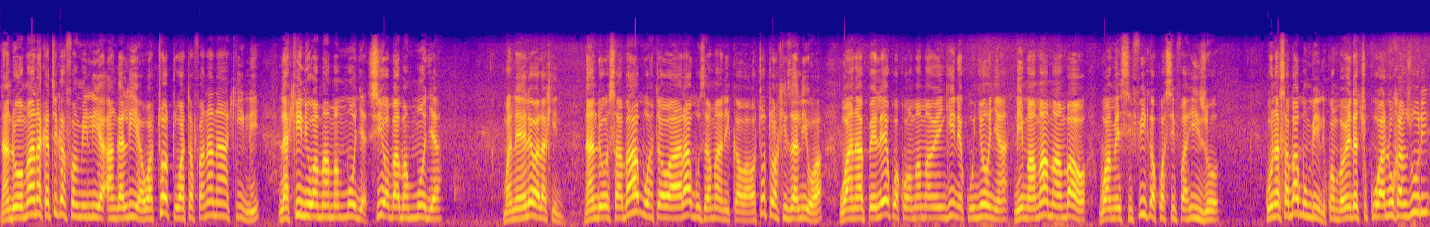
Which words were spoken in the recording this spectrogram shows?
Na ndio maana katika familia, angalia, watoto watafanana akili, lakini wa mama mmoja, sio baba mmoja. Mwanaelewa? Lakini na ndio sababu hata Waarabu zamani kawa watoto wakizaliwa wanapelekwa kwa mama wengine kunyonya, ni mamama ambao wamesifika kwa sifa hizo. Kuna sababu mbili, kwamba wenda chukua lugha nzuri,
